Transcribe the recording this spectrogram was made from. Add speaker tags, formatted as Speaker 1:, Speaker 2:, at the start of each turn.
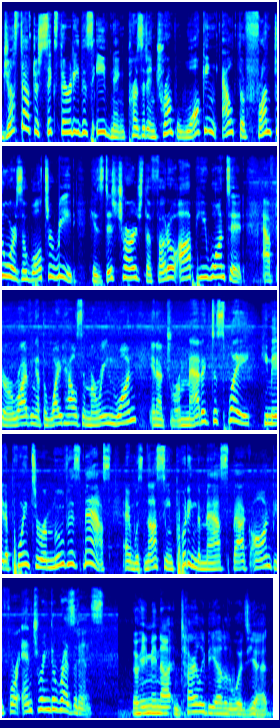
Speaker 1: Just after 6:30 this evening, President Trump walking out the front doors of Walter Reed, his discharge the photo op he wanted. After arriving at the White House in Marine 1 in a dramatic display, he made a point to remove his mask and was not seen putting the mask back on before entering the residence.
Speaker 2: Though he may not entirely be out of the woods yet,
